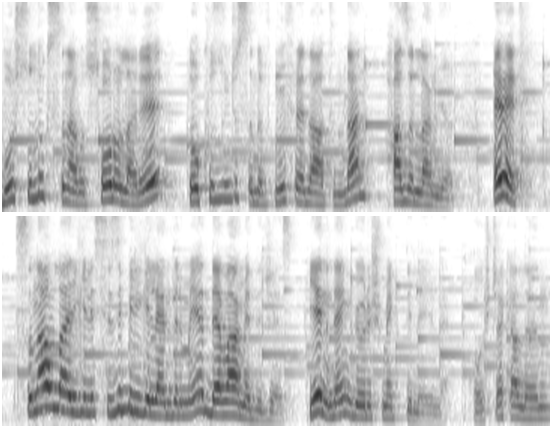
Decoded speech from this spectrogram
bursluluk sınavı soruları 9. sınıf müfredatından hazırlanıyor. Evet, sınavla ilgili sizi bilgilendirmeye devam edeceğiz. Yeniden görüşmek dileğiyle. Hoşçakalın.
